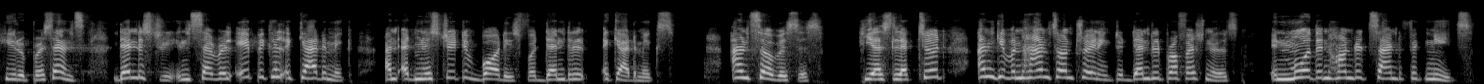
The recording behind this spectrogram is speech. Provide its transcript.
He represents dentistry in several apical academic and administrative bodies for dental academics and services. He has lectured and given hands on training to dental professionals in more than 100 scientific meets.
